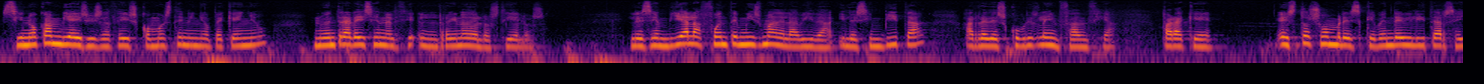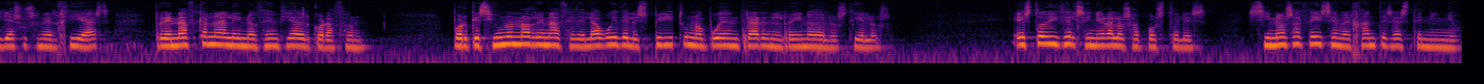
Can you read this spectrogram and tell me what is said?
si no cambiáis y os hacéis como este niño pequeño, no entraréis en el, en el reino de los cielos. Les envía la fuente misma de la vida y les invita a redescubrir la infancia, para que estos hombres que ven debilitarse ya sus energías renazcan a la inocencia del corazón. Porque si uno no renace del agua y del espíritu no puede entrar en el reino de los cielos. Esto dice el Señor a los apóstoles, si no os hacéis semejantes a este niño.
